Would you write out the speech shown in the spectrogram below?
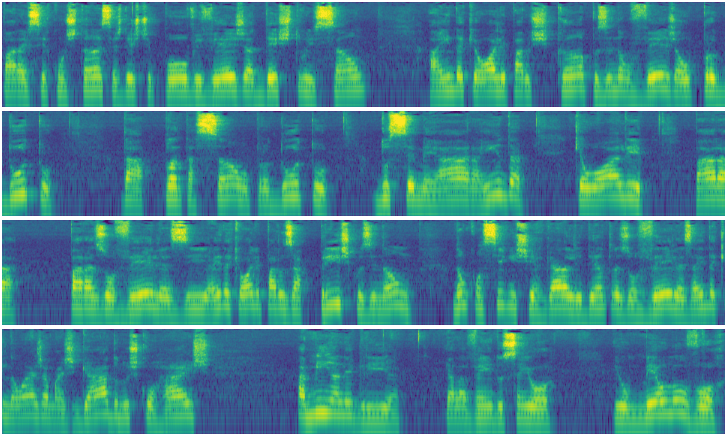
para as circunstâncias deste povo e veja destruição, ainda que eu olhe para os campos e não veja o produto da plantação, o produto do semear, ainda que eu olhe para para as ovelhas e ainda que olhe para os apriscos e não não consiga enxergar ali dentro as ovelhas, ainda que não haja mais gado nos currais, a minha alegria, ela vem do Senhor, e o meu louvor,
